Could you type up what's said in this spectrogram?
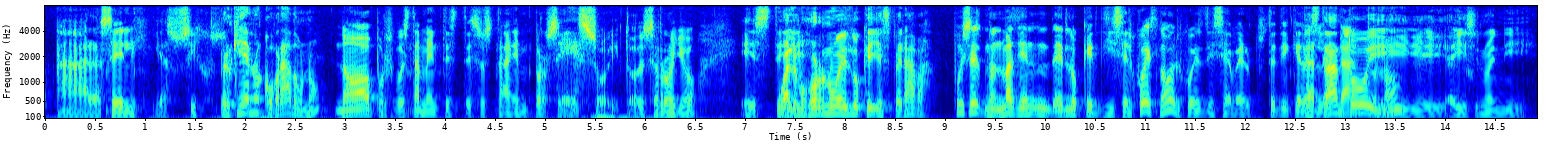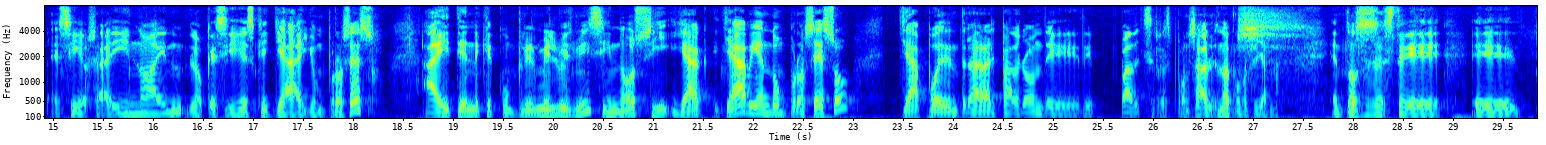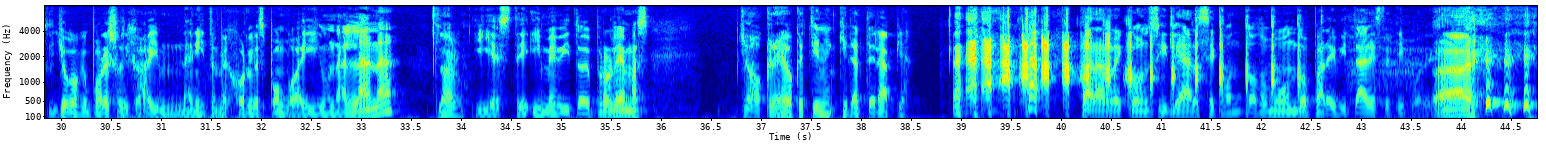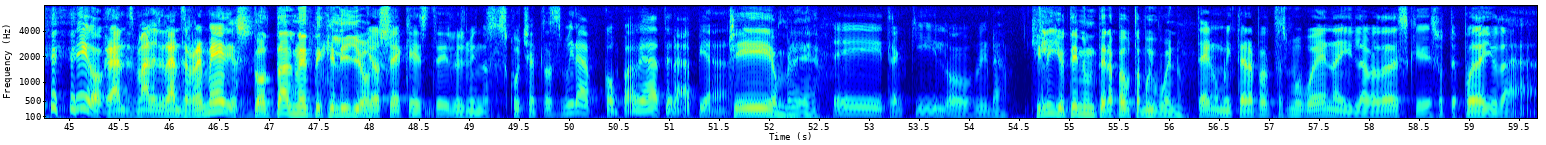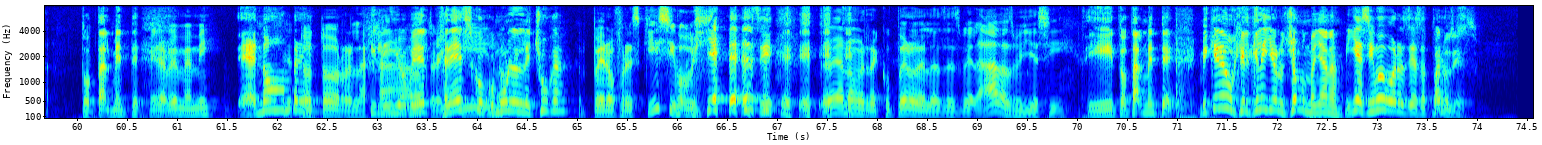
a Araceli y a sus hijos. Pero que ella no ha cobrado, ¿no? No, por supuestamente este, eso está en proceso y todo ese rollo. Este, O a lo mejor no es lo que ella esperaba. Pues es, más bien es lo que dice el juez, ¿no? El juez dice, a ver, usted tiene que Es darle tanto, tanto, y, ¿no? y ahí sí no hay ni... Eh, sí, o sea, ahí no hay, lo que sí es que ya hay un proceso. Ahí tiene que cumplir mi Luismi, si no, sí, ya, ya habiendo un proceso, ya puede entrar al padrón de, de padres irresponsables, ¿no? Como se llama. Entonces, este, eh, yo creo que por eso dijo, ay, nanito, mejor les pongo ahí una lana Claro. y este, y me evito de problemas. Yo creo que tiene que ir a terapia. para reconciliarse con todo mundo, para evitar este tipo de... Digo, grandes males, grandes remedios. totalmente, Gilillo. Yo sé que este Luis nos escucha, entonces mira, compa, ve a terapia. Sí, hombre. Sí, tranquilo, mira. Gilillo tiene un terapeuta muy bueno. Tengo, mi terapeuta es muy buena y la verdad es que eso te puede ayudar. Totalmente. Mira, veme a mí. Eh, no, hombre. Todo- todo relajado, Gilillo, fresco como una lechuga. Pero fresquísimo, mi Jessy. Todavía no me recupero de las desveladas, mi Jessy. Sí, totalmente. Mi querido Gil Gilillo, nos echamos mañana. Mi Jessy, muy buenos días a todos. Buenos días.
